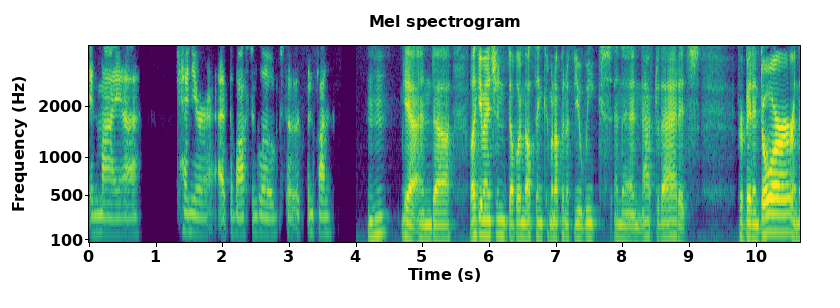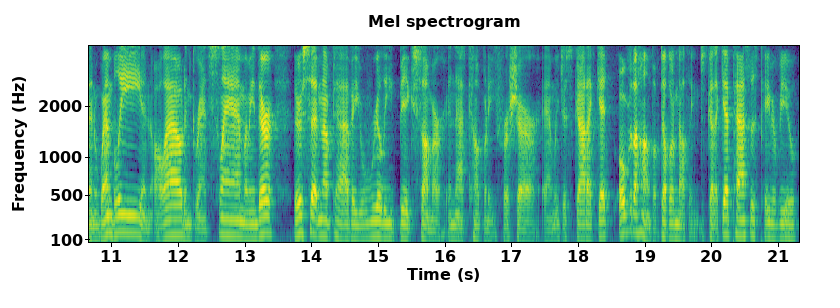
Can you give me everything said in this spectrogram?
in my uh, tenure at the Boston Globe, so it's been fun. Mm-hmm. Yeah, and uh, like you mentioned, Double or Nothing coming up in a few weeks, and then after that, it's Forbidden Door, and then Wembley, and All Out, and Grand Slam. I mean, they're they're setting up to have a really big summer in that company for sure. And we just gotta get over the hump of Double or Nothing. Just gotta get past this pay per view,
